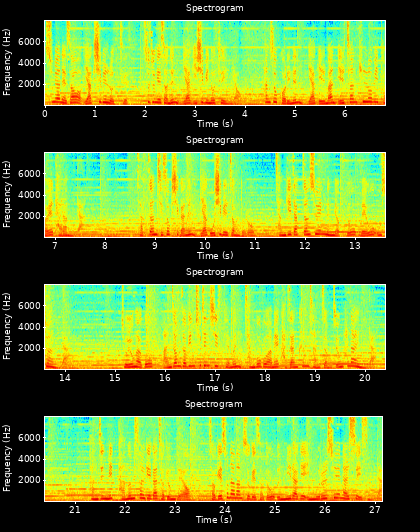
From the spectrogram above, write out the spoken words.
수면에서 약 11노트, 수중에서는 약 22노트이며 항속 거리는 약 1만 1천 킬로미터에 달합니다. 작전 지속 시간은 약 50일 정도로 장기 작전 수행 능력도 매우 우수합니다. 조용하고 안정적인 추진 시스템은 장보고함의 가장 큰 장점 중 하나입니다. 방진 및 방음 설계가 적용되어 적의 소나망 속에서도 은밀하게 임무를 수행할 수 있습니다.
